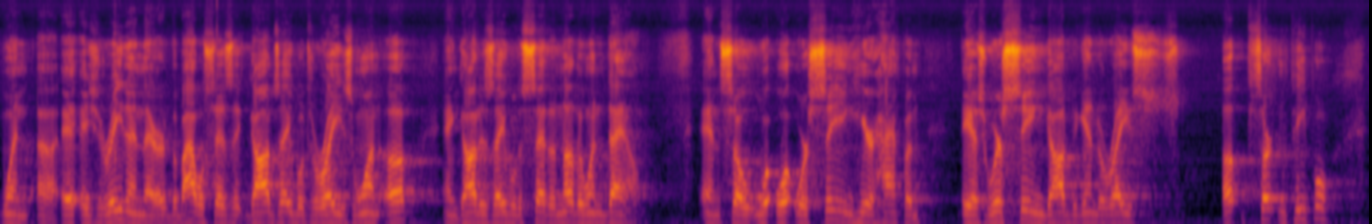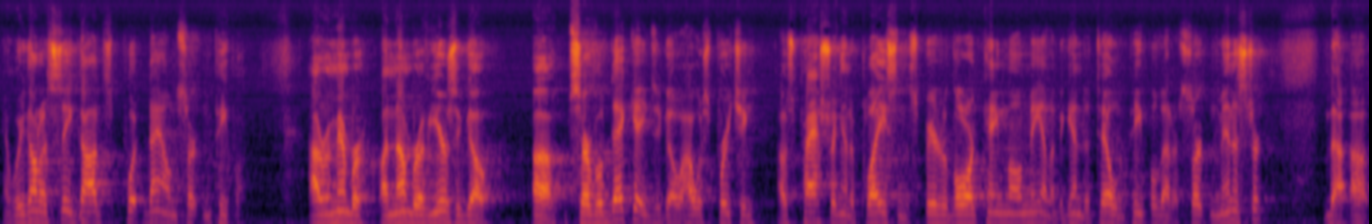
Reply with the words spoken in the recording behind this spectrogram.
when, uh, as you read in there, the Bible says that God's able to raise one up and God is able to set another one down. And so, what we're seeing here happen is we're seeing God begin to raise up certain people, and we're going to see God's put down certain people. I remember a number of years ago, uh, several decades ago, I was preaching, I was pastoring in a place, and the Spirit of the Lord came on me, and I began to tell the people that a certain minister, that uh,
